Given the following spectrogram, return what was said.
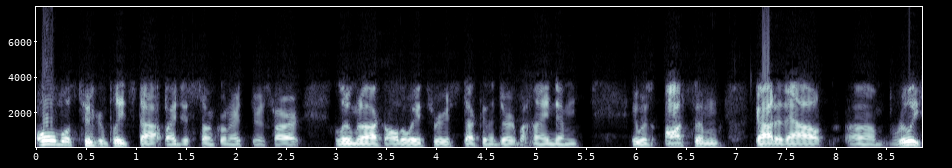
almost to a complete stop. I just sunk one right through his heart. Lumenok all the way through, stuck in the dirt behind him. It was awesome. Got it out. um, really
